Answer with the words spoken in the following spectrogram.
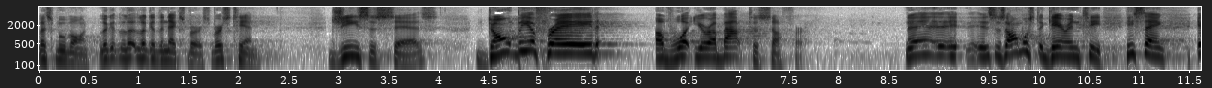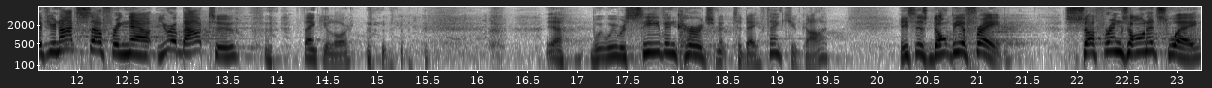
Let's move on. Look at, look at the next verse, verse 10. Jesus says, Don't be afraid of what you're about to suffer. Now, this is almost a guarantee. He's saying, if you're not suffering now, you're about to. Thank you, Lord. Yeah, we, we receive encouragement today. Thank you, God. He says, Don't be afraid. Suffering's on its way,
